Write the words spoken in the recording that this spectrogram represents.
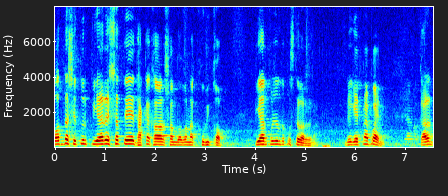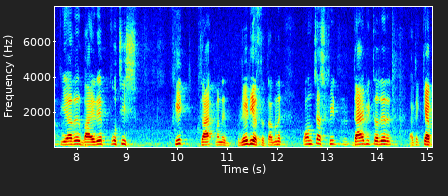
পদ্মা সেতুর পিয়ারের সাথে ধাক্কা খাওয়ার সম্ভাবনা খুবই কম। পিয়ার পর্যন্ত পৌঁছতে পারবে না। ডু গেট মাই পয়েন্ট কারণ পিয়ারের বাইরে পঁচিশ ফিট মানে রেডিয়াসে তার মানে পঞ্চাশ ফিট ডায়ামিটারের একটা ক্যাপ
